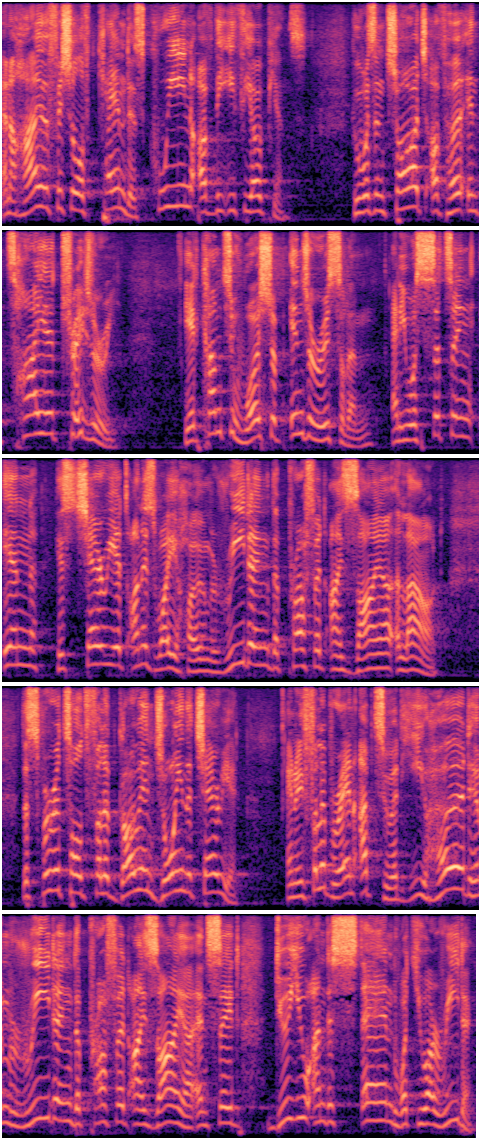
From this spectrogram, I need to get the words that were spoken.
and a high official of Candace, queen of the Ethiopians, who was in charge of her entire treasury. He had come to worship in Jerusalem, and he was sitting in his chariot on his way home, reading the prophet Isaiah aloud. The Spirit told Philip, Go and join the chariot. And when Philip ran up to it, he heard him reading the prophet Isaiah and said, Do you understand what you are reading?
